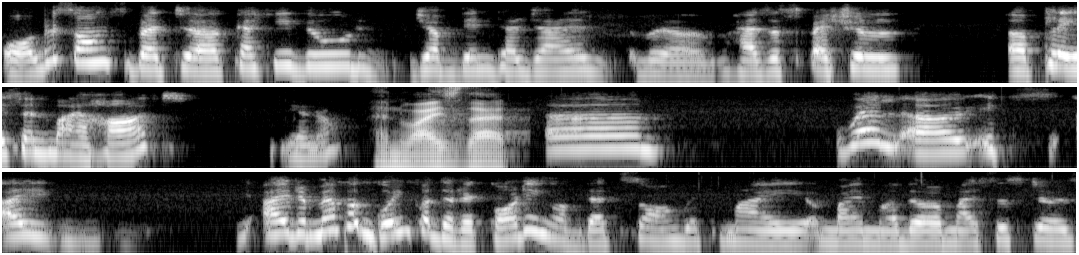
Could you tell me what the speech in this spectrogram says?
all the songs, but uh, Kahi Dur Jab Din Dhal Jaye uh, has a special uh, place in my heart, you know. And why is that? Um, well, uh, it's I I remember going for the recording of that song with my my mother, my sisters.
